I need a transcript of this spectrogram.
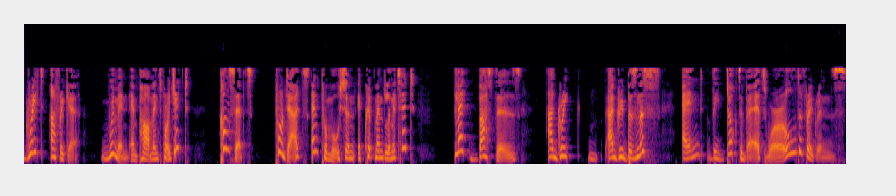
Great Africa Women Empowerment Project, Concepts, Products and Promotion Equipment Limited, Black Busters Agri Agribusiness, and the Dr. Beth's World of Fragrance.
